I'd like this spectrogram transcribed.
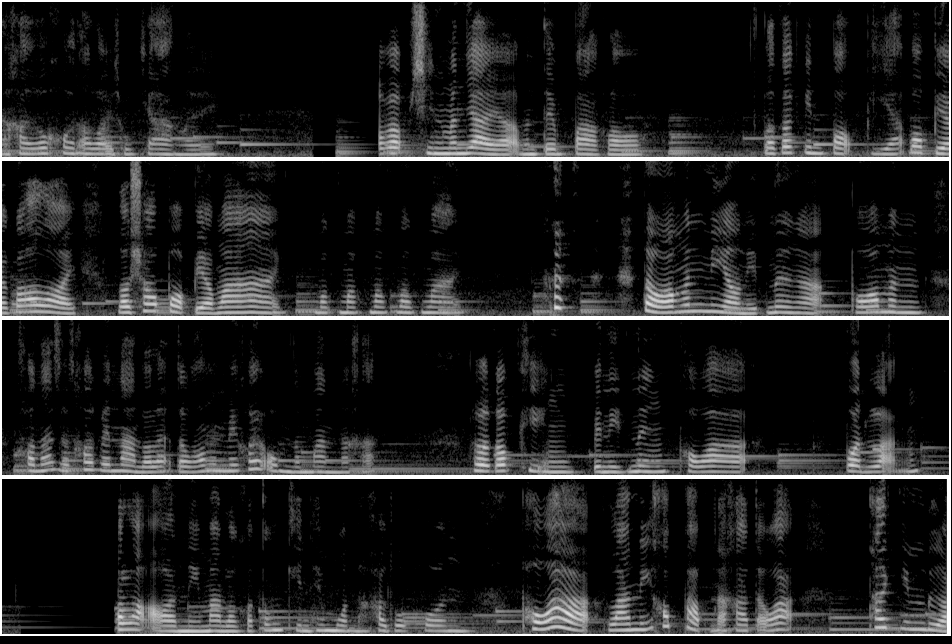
นะคะทุกคนอร่อยทุกอย่างเลย แบบชิ้นมันใหญ่อะมันเต็มปากเรา แล้วก็กินปอเปียะปอเปียะก็อร่อย เราชอบปอเปียะมากมากมากมากมากมากแต่ว่ามันเหนียวนิดนึงอะเพราะว่ามันเขาน่าจะทอดไปนานแล้วแหละ แต่ว่ามันไม่ค่อยอมน้ำมันนะคะแล้วก็พิงไปนิดนึง เพราะว่าปวดหลังพอเราเอาอันนี้มาเราก็ต้องกินให้หมดนะคะทุกคน เพราะว่าร้านนี้เขาปรับนะคะ แต่ว่าถ้ากินเหลือ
